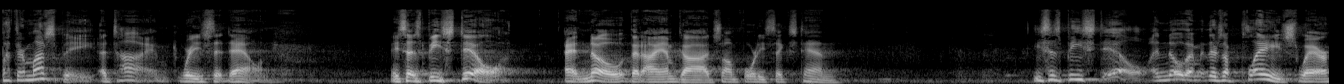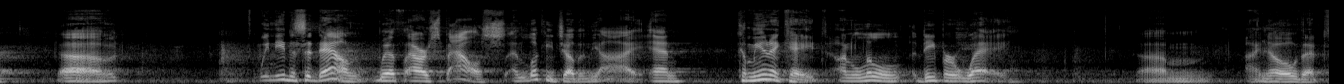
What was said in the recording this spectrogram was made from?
But there must be a time where you sit down he says, Be still and know that I am God. Psalm 46:10. He says, Be still and know that there's a place where uh, we need to sit down with our spouse and look each other in the eye and communicate on a little deeper way. Um, I know that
